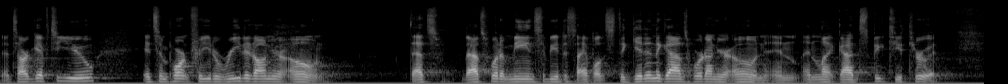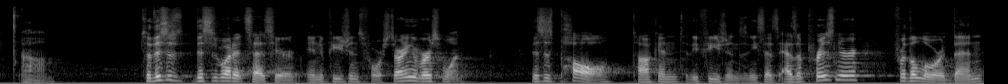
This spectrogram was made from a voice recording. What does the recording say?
it's our gift to you. It's important for you to read it on your own. That's, that's what it means to be a disciple. It's to get into God's Word on your own and, and let God speak to you through it. Um, so this is this is what it says here in Ephesians 4, starting in verse 1. This is Paul talking to the Ephesians, and he says, As a prisoner for the Lord, then,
